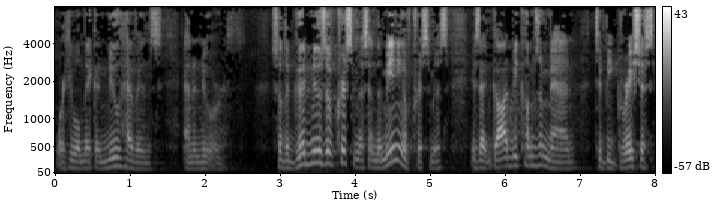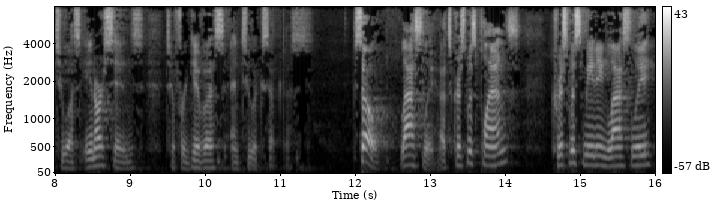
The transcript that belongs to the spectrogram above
where he will make a new heavens and a new earth. So, the good news of Christmas and the meaning of Christmas is that God becomes a man to be gracious to us in our sins, to forgive us, and to accept us. So, lastly, that's Christmas plans, Christmas meaning, lastly,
